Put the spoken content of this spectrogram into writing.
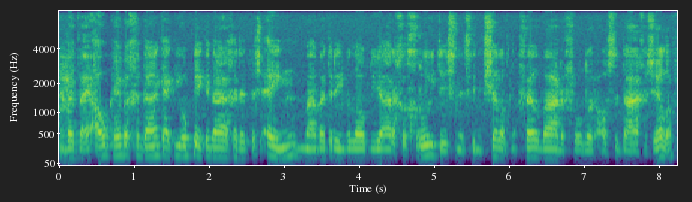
en wat wij ook hebben gedaan, kijk die oppikkendagen dat was één, maar wat er in de loop der jaren gegroeid is, en dat vind ik zelf nog veel waardevoller als de dagen zelf,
